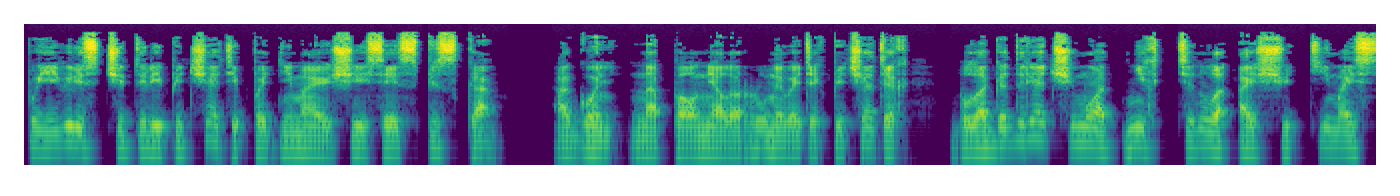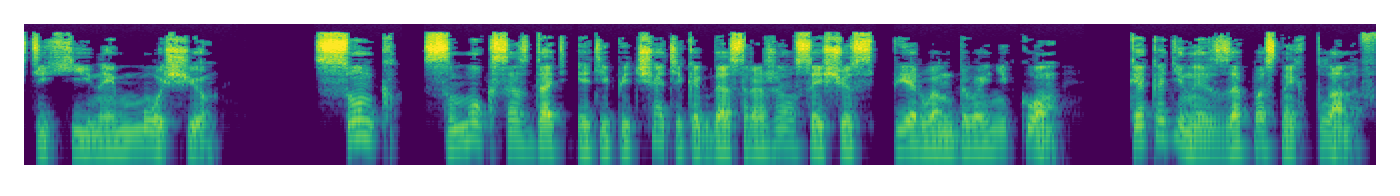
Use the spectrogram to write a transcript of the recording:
появились четыре печати, поднимающиеся из песка. Огонь наполнял руны в этих печатях – благодаря чему от них тянуло ощутимой стихийной мощью. Сонг смог создать эти печати, когда сражался еще с первым двойником, как один из запасных планов.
